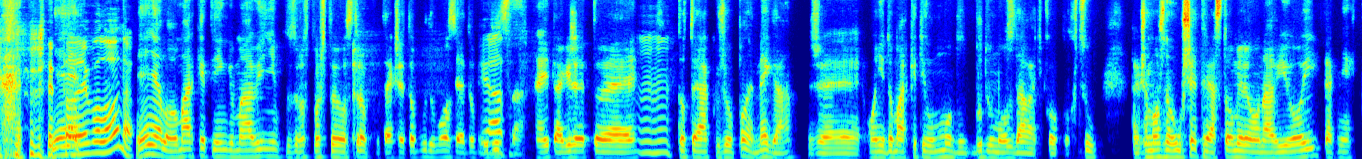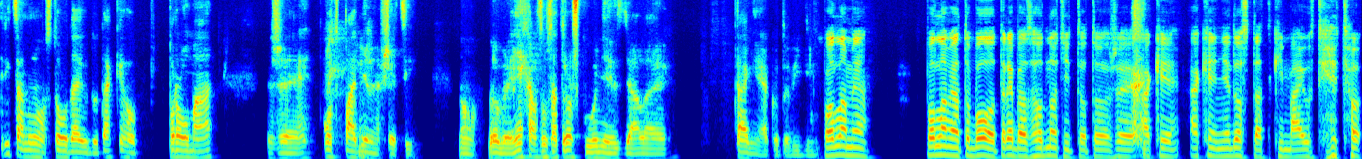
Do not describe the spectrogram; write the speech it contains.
že nie, to nebolo ono. Nie, nie, lebo marketing má výnimku z rozpočtového stropu, takže to budú môcť aj do budúcna. Hej, takže to je, mm-hmm. toto je akože úplne mega, že oni do marketingu budú môcť dávať koľko chcú. Takže možno ušetria 100 miliónov na vývoji, tak nech 30 miliónov z toho dajú do takého proma, že odpadneme všetci. No, dobre, nechal som sa trošku uniesť, ale tak nejako to vidím. Podľa mňa, podľa mňa to bolo treba zhodnotiť toto, že aké, aké nedostatky majú tieto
